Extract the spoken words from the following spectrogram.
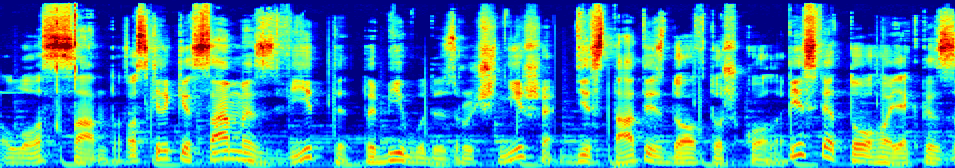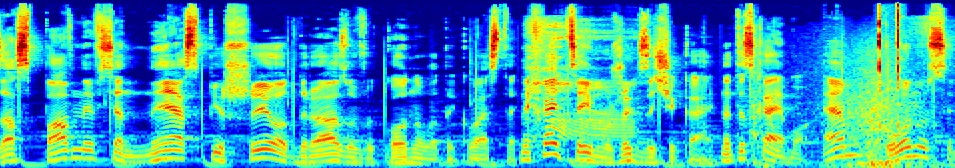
Лос-Сантос, оскільки саме звідти тобі буде зручніше дістатись до автошколи. Після того, як ти заспавнився, не спіши одразу виконувати квести. Нехай цей мужик зачекає. Натискаємо М, бонуси,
